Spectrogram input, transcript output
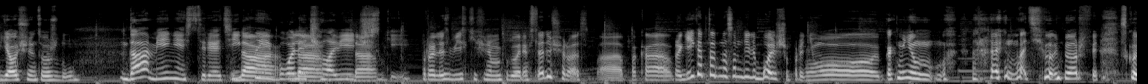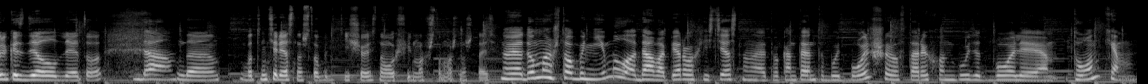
я очень этого жду. Да, менее стереотипный, Да, более да, человеческий. Про лесбийский фильм мы поговорим в следующий раз. А пока про гей-контент на самом деле больше. Про него, как минимум, Райан, мать его, Мёрфи, сколько сделал для этого. Да. Да. Вот интересно, что будет еще из новых фильмов, что можно ждать. Но я думаю, что бы ни было, да, во-первых, естественно, этого контента будет больше, во-вторых, он будет более тонким.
